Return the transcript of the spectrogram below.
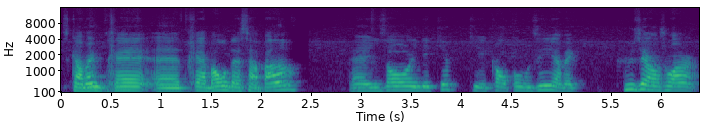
c'est quand même très, très bon de sa part. ils ont une équipe qui est composée avec plusieurs joueurs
